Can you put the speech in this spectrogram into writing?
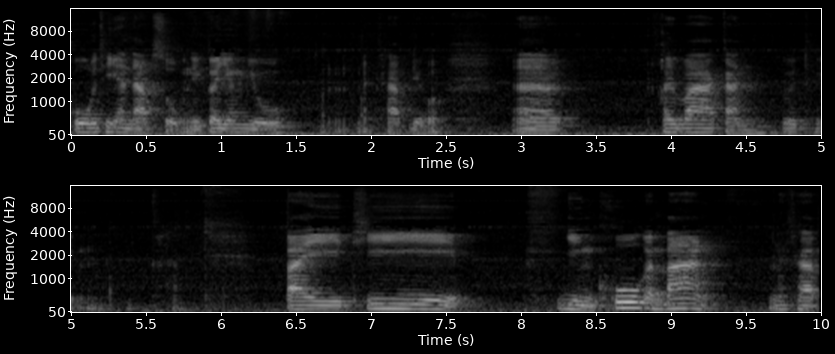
คู่ที่อันดับสูงนี้ก็ยังอยู่นะครับเดี๋ยว ค่อยว่ากันพูดถึงครับไปที่หญิงคู่กันบ้างนะครับ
